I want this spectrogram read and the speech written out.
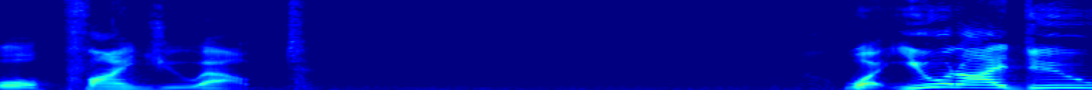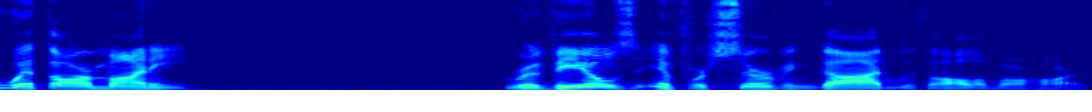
will find you out. What you and I do with our money reveals if we're serving God with all of our heart.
